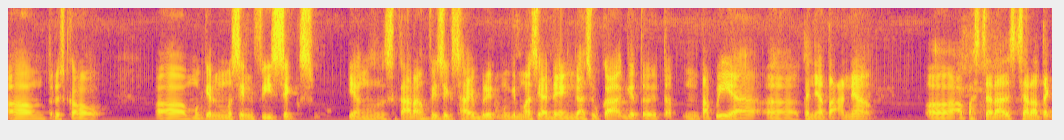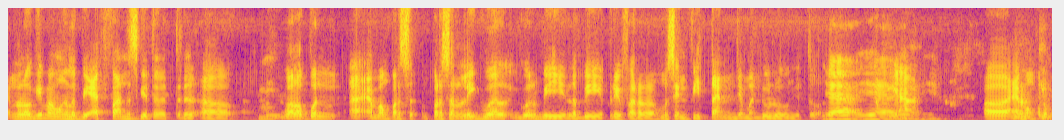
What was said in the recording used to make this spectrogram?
Um, terus kalau uh, mungkin mesin fisik yang sekarang fisik hybrid mungkin masih ada yang nggak suka gitu. Tapi ya uh, kenyataannya uh, apa secara secara teknologi memang lebih advance gitu. Uh, walaupun uh, emang pers personally gue gue lebih lebih prefer mesin V10 zaman dulu gitu. Ya ya ya. ya. Uh, emang per,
